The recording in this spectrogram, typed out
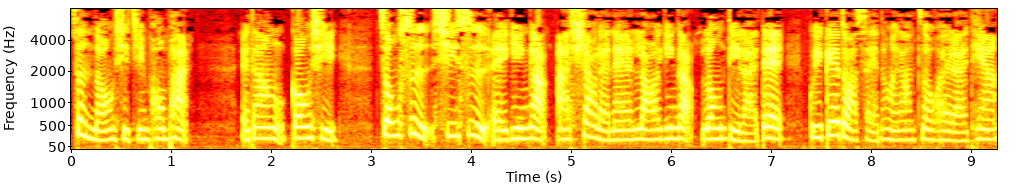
阵容是真澎湃。会当讲是中式、西式的音乐，啊，少年的老的音乐，拢伫内底，规家大细拢会当做伙来听。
